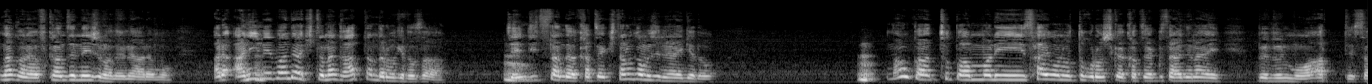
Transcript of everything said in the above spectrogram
なんかね不完全燃焼なんだよねあれも。あれアニメ版ではきっとなんかあったんだろうけどさ、うん。前日談では活躍したのかもしれないけど、うん。なんかちょっとあんまり最後のところしか活躍されてない部分もあってさ。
